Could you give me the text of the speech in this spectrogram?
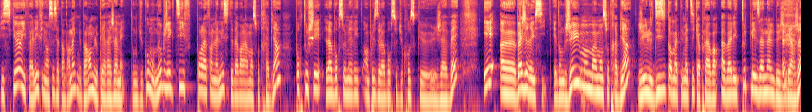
puisqu'il fallait financer cet internat que mes parents ne me le paieraient jamais. Donc du coup, mon objectif pour la fin de l'année, c'était d'avoir la mention très bien pour toucher la bourse au mérite en plus de la bourse du CROSS que j'avais. Et euh, bah, j'ai réussi. Et donc j'ai eu mon- ma mention très bien. J'ai eu le 18 en mathématiques après avoir avalé toutes les annales de Gilbert Jeune.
